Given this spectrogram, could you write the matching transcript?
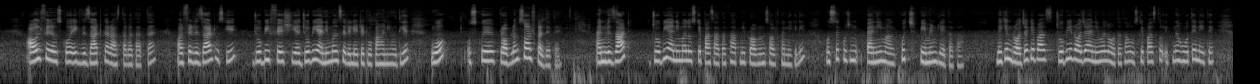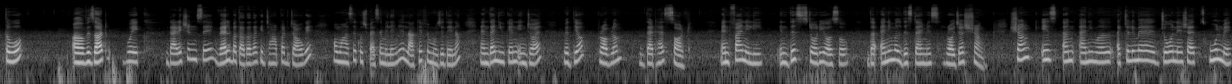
Owl फिर उसको एक विज़ार्ड का रास्ता बताता है और फिर रिज़ार्ट उसकी जो भी फ़िश या जो भी एनिमल से रिलेटेड वो कहानी होती है वो उसके प्रॉब्लम सॉल्व कर देते हैं। एंड विज़ार्ड जो भी एनिमल उसके पास आता था अपनी प्रॉब्लम सॉल्व करने के लिए, उससे कुछ पैनी मांग, कुछ पेमेंट लेता था। लेकिन रोजा के पास, जो भी रोजा एनिमल होता था, उसके पास तो इतने होते नहीं थे तो वो विज़ार्ड वो एक डायरेक्शन से वेल बताता था कि जहाँ पर जाओगे और वहाँ से कुछ पैसे मिलेंगे ला के फिर मुझे देना and then you can enjoy with your problem that has solve and finally in this story also the animal this time is Roger shark shark is an animal actually में जो ने शायद स्कूल में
